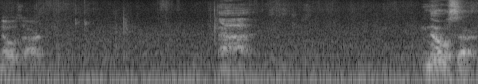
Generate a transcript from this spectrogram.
Noah's Ark. uh, no, sir.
